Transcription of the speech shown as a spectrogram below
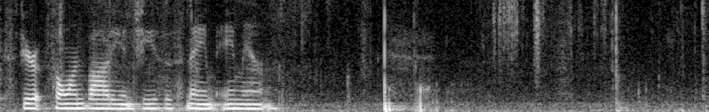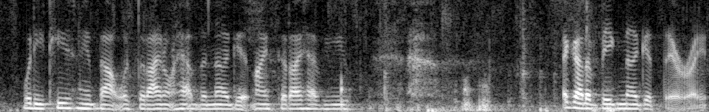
spirit, soul, and body. In Jesus' name, amen. What he teased me about was that I don't have the nugget, and I said, I have you. I got a big nugget there, right?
